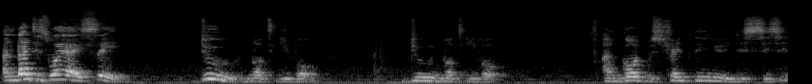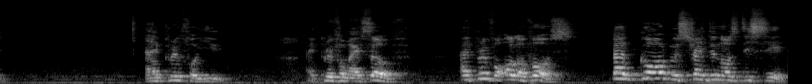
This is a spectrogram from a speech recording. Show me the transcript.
And that is why I say, do not give up. Do not give up. And God will strengthen you in this season. I pray for you. I pray for myself. I pray for all of us that God will strengthen us this year.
